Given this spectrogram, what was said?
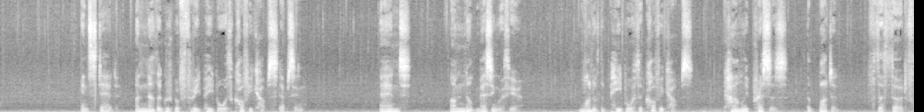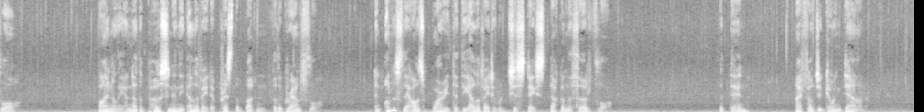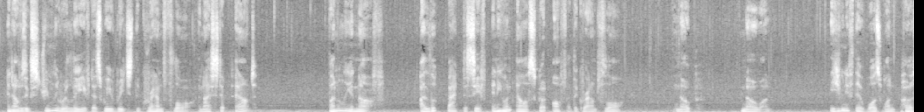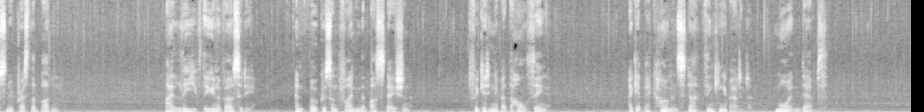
Instead, another group of three people with coffee cups steps in. And I'm not messing with you. One of the people with the coffee cups calmly presses the button for the third floor. Finally, another person in the elevator pressed the button for the ground floor and honestly, I was worried that the elevator would just stay stuck on the third floor. But then, I felt it going down, and I was extremely relieved as we reached the ground floor and I stepped out. Funnily enough, I looked back to see if anyone else got off at the ground floor. Nope, no one. Even if there was one person who pressed the button. I leave the university and focus on finding the bus station forgetting about the whole thing. I get back home and start thinking about it more in depth.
